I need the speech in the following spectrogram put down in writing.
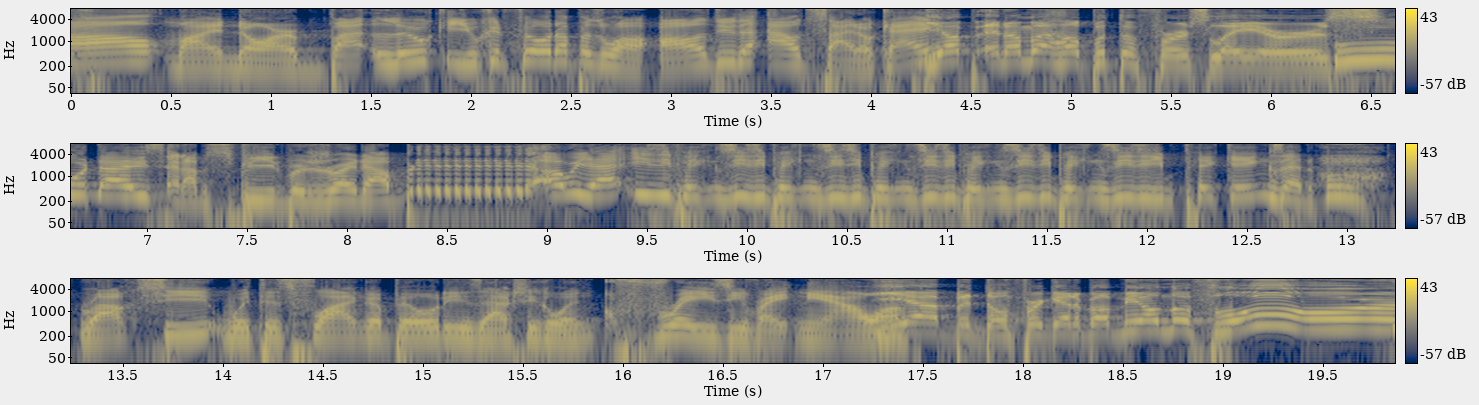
Oh my nar. But Luke, you can fill it up as well. I'll do the outside, okay? Yep, and I'm gonna help with the first layers. Ooh, nice. And I'm speed bridges right now. Oh yeah, easy pickings, easy pickings, easy pickings, easy pickings, easy pickings, easy pickings. And Roxy, with his flying ability, is actually going crazy right now. Yeah, but don't forget about me on the floor.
